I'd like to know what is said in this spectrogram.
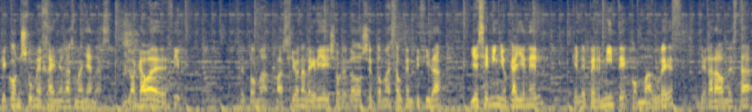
¿qué consume Jaime a las mañanas? Y lo acaba de decir. Se toma pasión, alegría y sobre todo se toma esa autenticidad y ese niño que hay en él que le permite, con madurez, llegar a donde está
